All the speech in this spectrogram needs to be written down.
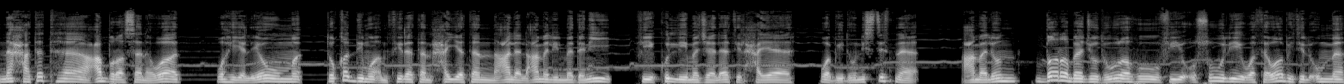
نحتتها عبر سنوات وهي اليوم تقدم أمثلة حية على العمل المدني في كل مجالات الحياة وبدون استثناء. عمل ضرب جذوره في أصول وثوابت الأمة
